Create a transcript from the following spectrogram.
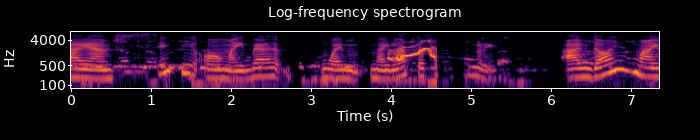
I am sitting on my bed with my laptop computer. I'm doing my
